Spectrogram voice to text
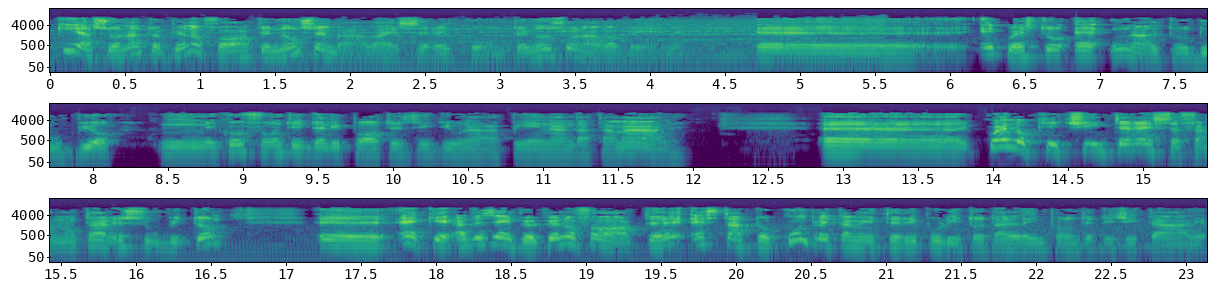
chi ha suonato il pianoforte non sembrava essere il conte, non suonava bene eh, e questo è un altro dubbio mh, mm, nei confronti dell'ipotesi di una rapina andata male. Eh, quello che ci interessa far notare subito eh, è che ad esempio il pianoforte è stato completamente ripulito dalle impronte digitali.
